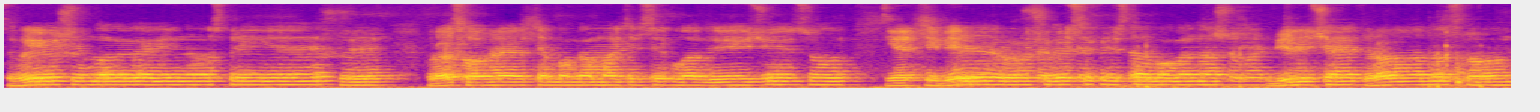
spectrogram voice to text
свыше благоговейно восприемши, прославляет Тебя, Богоматерь всех владычицу, от Тебе, рушившийся Христа Бога нашего, величает радостно.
